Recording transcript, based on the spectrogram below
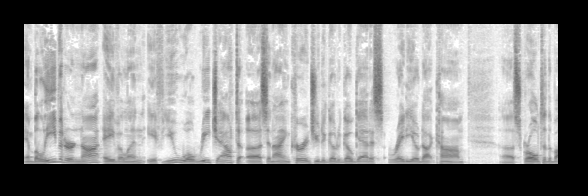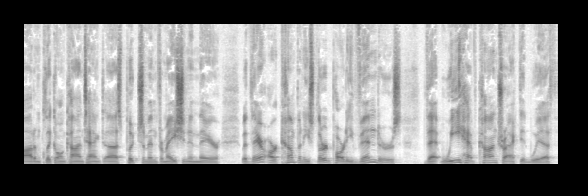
And believe it or not, Evelyn, if you will reach out to us, and I encourage you to go to gogaddisradio.com, uh, scroll to the bottom, click on contact us, put some information in there. But there are companies, third party vendors that we have contracted with,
